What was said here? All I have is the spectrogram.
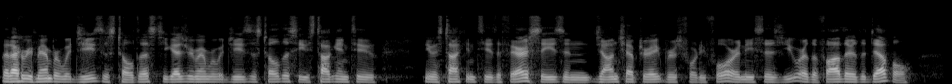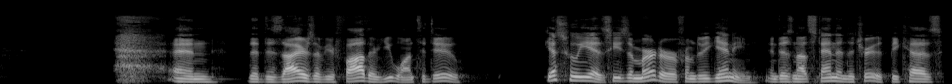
But I remember what Jesus told us. Do you guys remember what Jesus told us? He was talking to he was talking to the Pharisees in John chapter 8 verse 44 and he says, "You are the father of the devil." And the desires of your father you want to do. Guess who he is? He's a murderer from the beginning and does not stand in the truth because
